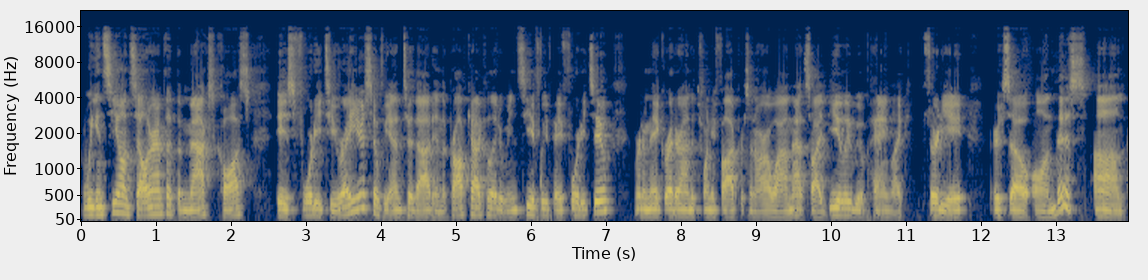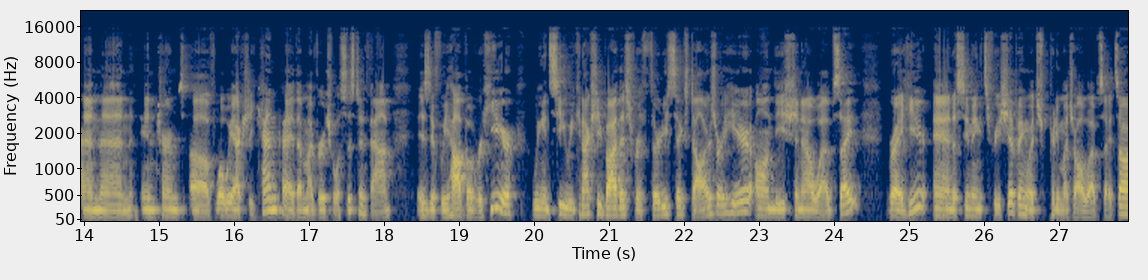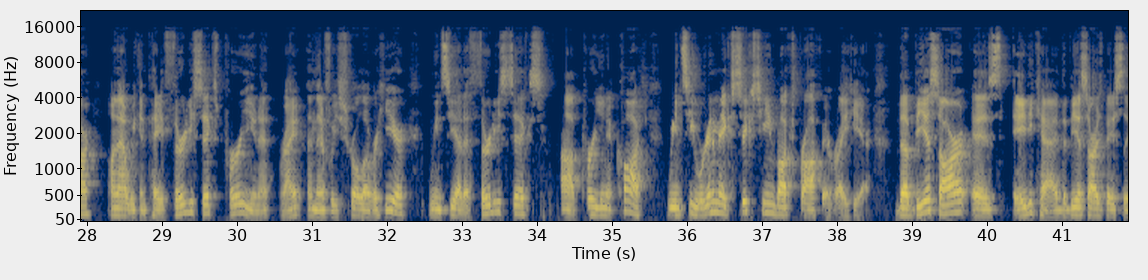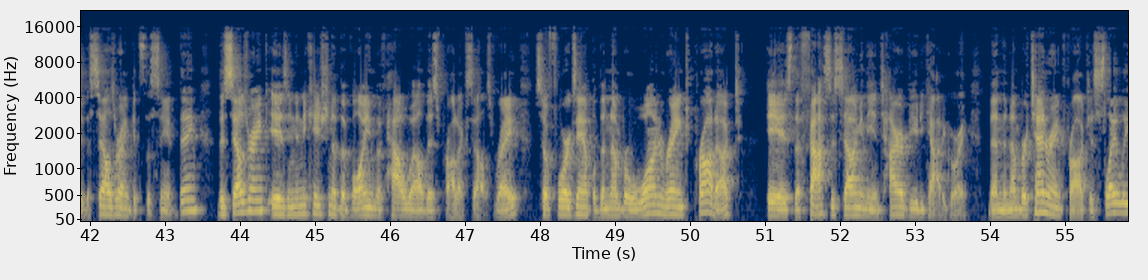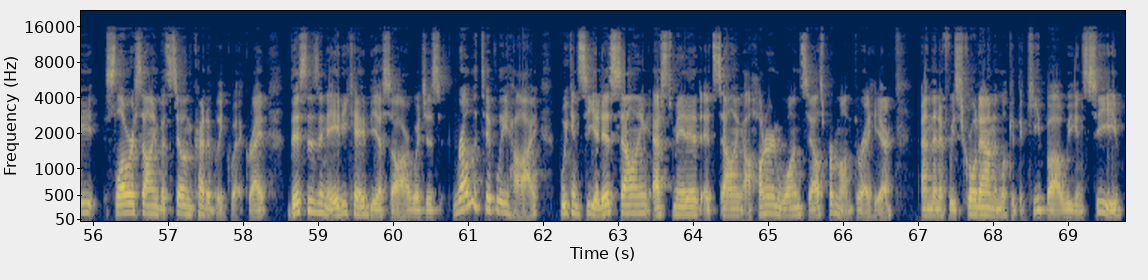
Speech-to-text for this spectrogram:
We can see on SellerAmp that the max cost is 42 right here. So if we enter that in the prop calculator, we can see if we pay 42, we're going to make right around a 25% ROI on that. So ideally, we are paying like 38 or so on this. Um, and then in terms of what we actually can pay that my virtual assistant found is if we hop over here, we can see we can actually buy this for $36 right here on the Chanel website right here. And assuming it's free shipping, which pretty much all websites are, on that we can pay 36 per unit, right? And then if we scroll over here, we can see at a 36 uh, per unit cost, we can see we're going to make 16 bucks profit right here. The BSR is 80K. The BSR is basically the sales rank. It's the same thing. The sales rank is an indication of the volume of how well this product sells, right? So, for example, the number one ranked product is the fastest selling in the entire beauty category. Then the number 10 ranked product is slightly slower selling, but still incredibly quick, right? This is an 80K BSR, which is relatively high. We can see it is selling, estimated, it's selling 101 sales per month right here. And then if we scroll down and look at the Keepa, we can see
